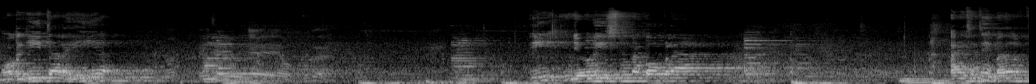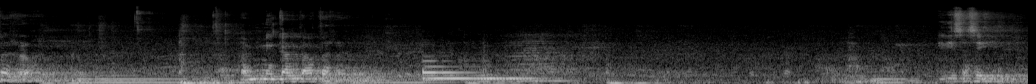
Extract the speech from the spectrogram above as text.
botellita, la guía. Y yo hice una copla a este tema de los perros. A mí me encantan los perros. Dice así.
